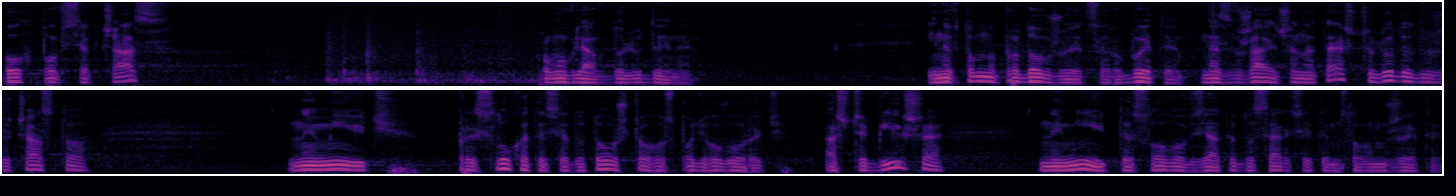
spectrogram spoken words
Бог повсякчас промовляв до людини і невтомно продовжує це робити, незважаючи на те, що люди дуже часто не вміють прислухатися до того, що Господь говорить, а ще більше не вміють те слово взяти до серця і тим словом жити.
